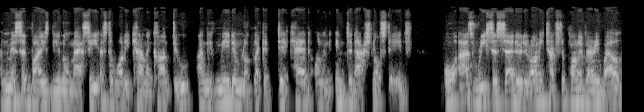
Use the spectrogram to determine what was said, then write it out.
and misadvised Lionel Messi as to what he can and can't do, and they've made him look like a dickhead on an international stage. Or as Reese has said earlier on, he touched upon it very well.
